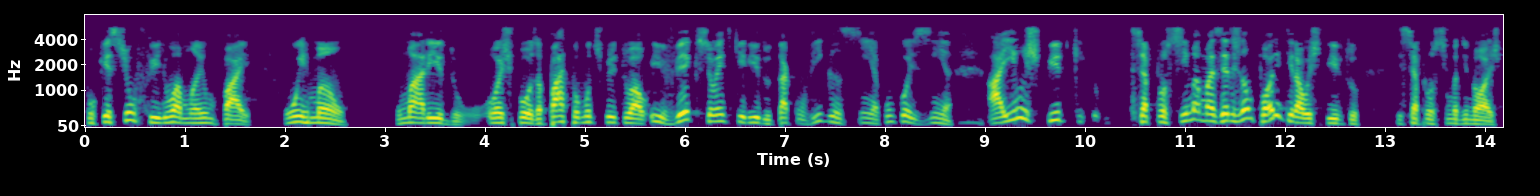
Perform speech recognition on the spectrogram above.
Porque se um filho, uma mãe, um pai, um irmão, um marido ou a esposa parte para o mundo espiritual e vê que seu ente querido está com vingancinha, com coisinha, aí o espírito que se aproxima, mas eles não podem tirar o espírito que se aproxima de nós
